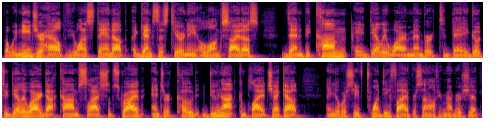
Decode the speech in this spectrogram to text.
But we need your help. If you want to stand up against this tyranny alongside us, then become a Daily Wire member today. Go to dailywire.com slash subscribe, enter code do not comply at checkout, and you'll receive 25% off your membership.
